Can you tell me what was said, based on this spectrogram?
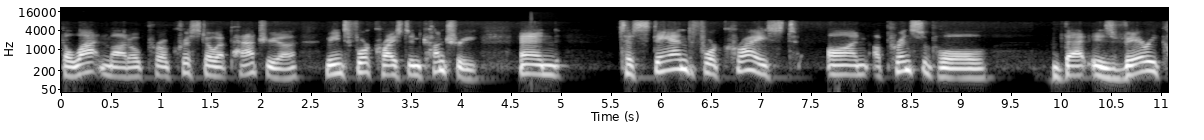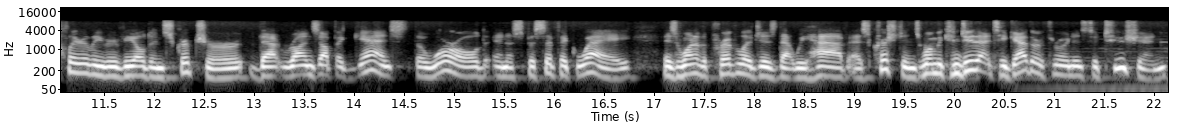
the Latin motto pro Christo et patria, means for Christ and country. And to stand for Christ on a principle that is very clearly revealed in scripture that runs up against the world in a specific way is one of the privileges that we have as Christians. When we can do that together through an institution,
